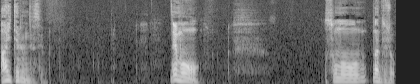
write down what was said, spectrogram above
空いてるんですよでもその何て言うんでしょう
